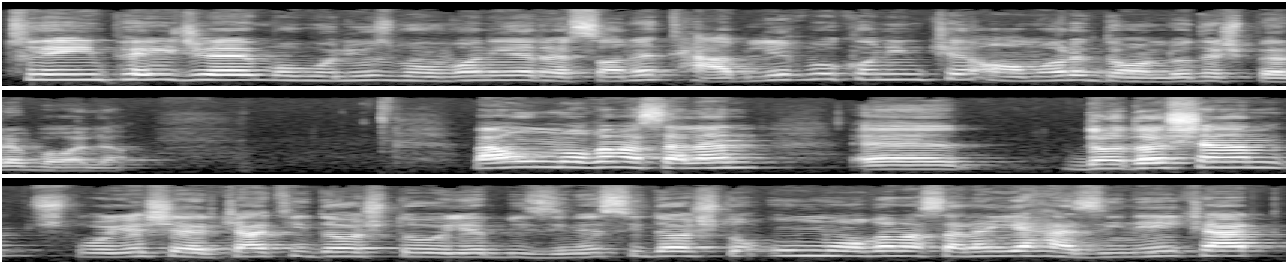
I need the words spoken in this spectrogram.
توی این پیج موبو نیوز به عنوان یه رسانه تبلیغ بکنیم که آمار دانلودش بره بالا. و اون موقع مثلا داداشم یه شرکتی داشت و یه بیزینسی داشت و اون موقع مثلا یه هزینه ای کرد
